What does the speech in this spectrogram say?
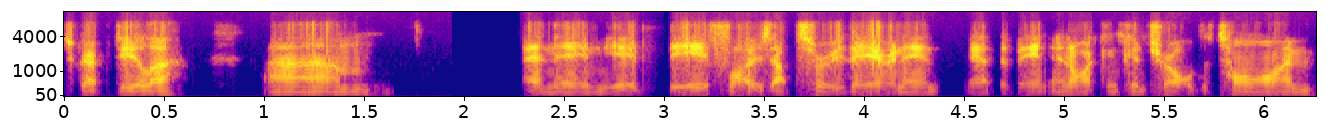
scrap dealer. Um, and then yeah, the air flows up through there and out the vent, and I can control the time.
